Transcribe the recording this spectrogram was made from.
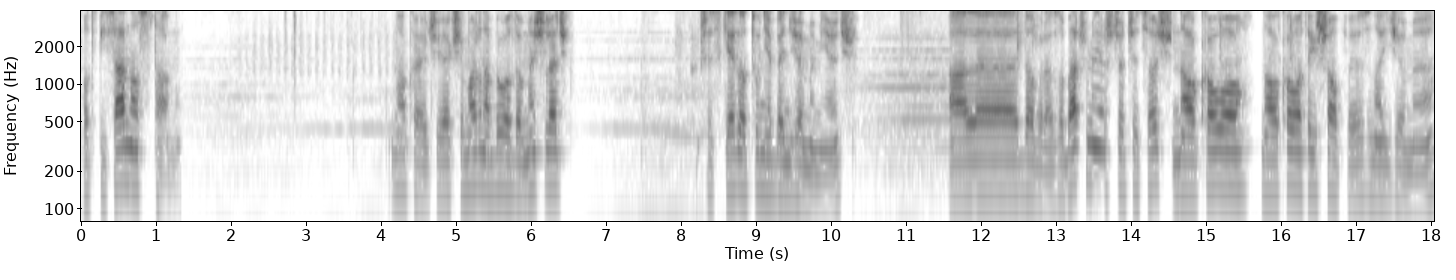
Podpisano stan. No okej, czyli jak się można było domyśleć, wszystkiego tu nie będziemy mieć. Ale dobra, zobaczmy jeszcze, czy coś naokoło, naokoło tej szopy znajdziemy.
